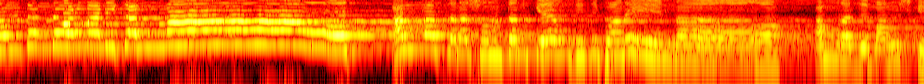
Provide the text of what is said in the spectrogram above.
সন্তান দেওয়ার মালিক আল্লাহ। ছাড়া সন্তান কেউ দিতে পারে না। আমরা যে মানুষকে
